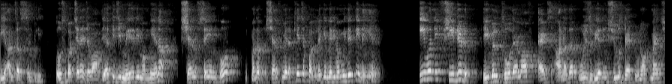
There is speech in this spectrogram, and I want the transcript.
he answered simply तो उस बच्चे ने जवाब दिया कि, जी, मेरी मम्मी है ना शेल्फ से इनको मतलब शेल्फ में रखी है चप्पल, लेकिन मेरी मम्मी देती नहीं है। Even if she did he will throw them off adds another who is wearing shoes that do not match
